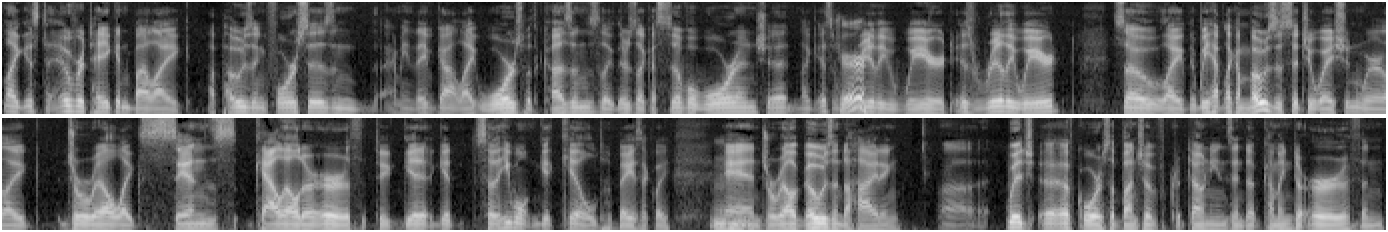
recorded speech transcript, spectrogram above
like is t- overtaken by like opposing forces, and I mean they've got like wars with cousins. Like there's like a civil war and shit. Like it's Sure. really weird. It's really weird. So like we have like a Moses situation where like Jor-El like sends Kal-El to Earth to get get so he won't get killed, basically. And Jor-El goes into hiding, uh, which uh, of course a bunch of Kryptonians end up coming to Earth and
